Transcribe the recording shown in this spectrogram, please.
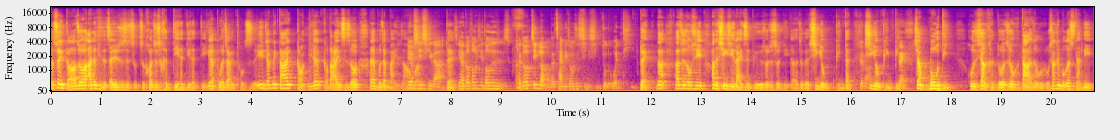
那所以搞到最后，阿根廷的债券就是之之后就是很低很低很低，应该不会再有人投资，因为人家被大家搞，人家搞大家一次之后，大家不再买，你知道吗？没有信心了。对，很多东西都是很多金融的产品都是信心度的问题。对，那那这东西它的信心来自，比如说就是你呃这个信用平等、信用评比，像 Modi 或者像很多这种很大的这种，我相信摩根士坦利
